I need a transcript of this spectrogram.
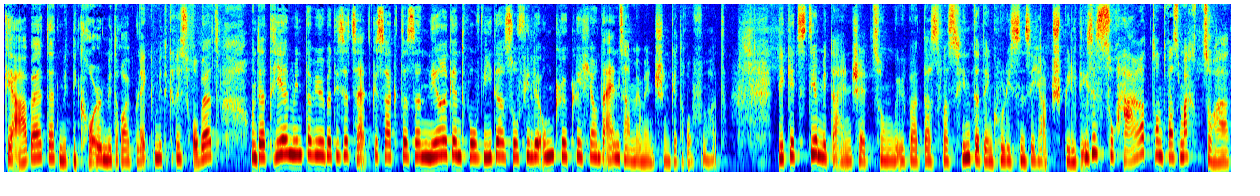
gearbeitet, mit Nicole, mit Roy Black, mit Chris Roberts. Und er hat hier im Interview über diese Zeit gesagt, dass er nirgendwo wieder so viele unglückliche und einsame Menschen getroffen hat. Wie geht's dir mit der Einschätzung über das, was hinter den Kulissen sich abspielt? Ist es so hart und was macht so hart?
